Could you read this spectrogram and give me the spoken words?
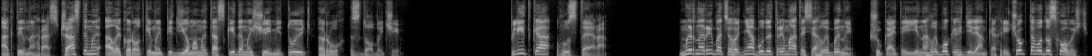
активна гра з частими, але короткими підйомами та скидами, що імітують рух здобичі. Плітка густера. Мирна риба цього дня буде триматися глибини. Шукайте її на глибоких ділянках річок та водосховищ,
